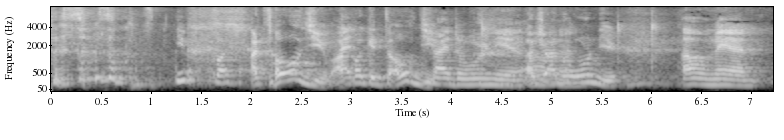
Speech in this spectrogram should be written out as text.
you fuck. I told you. I, I fucking told you. Tried to warn you. I tried to warn you. Oh man,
